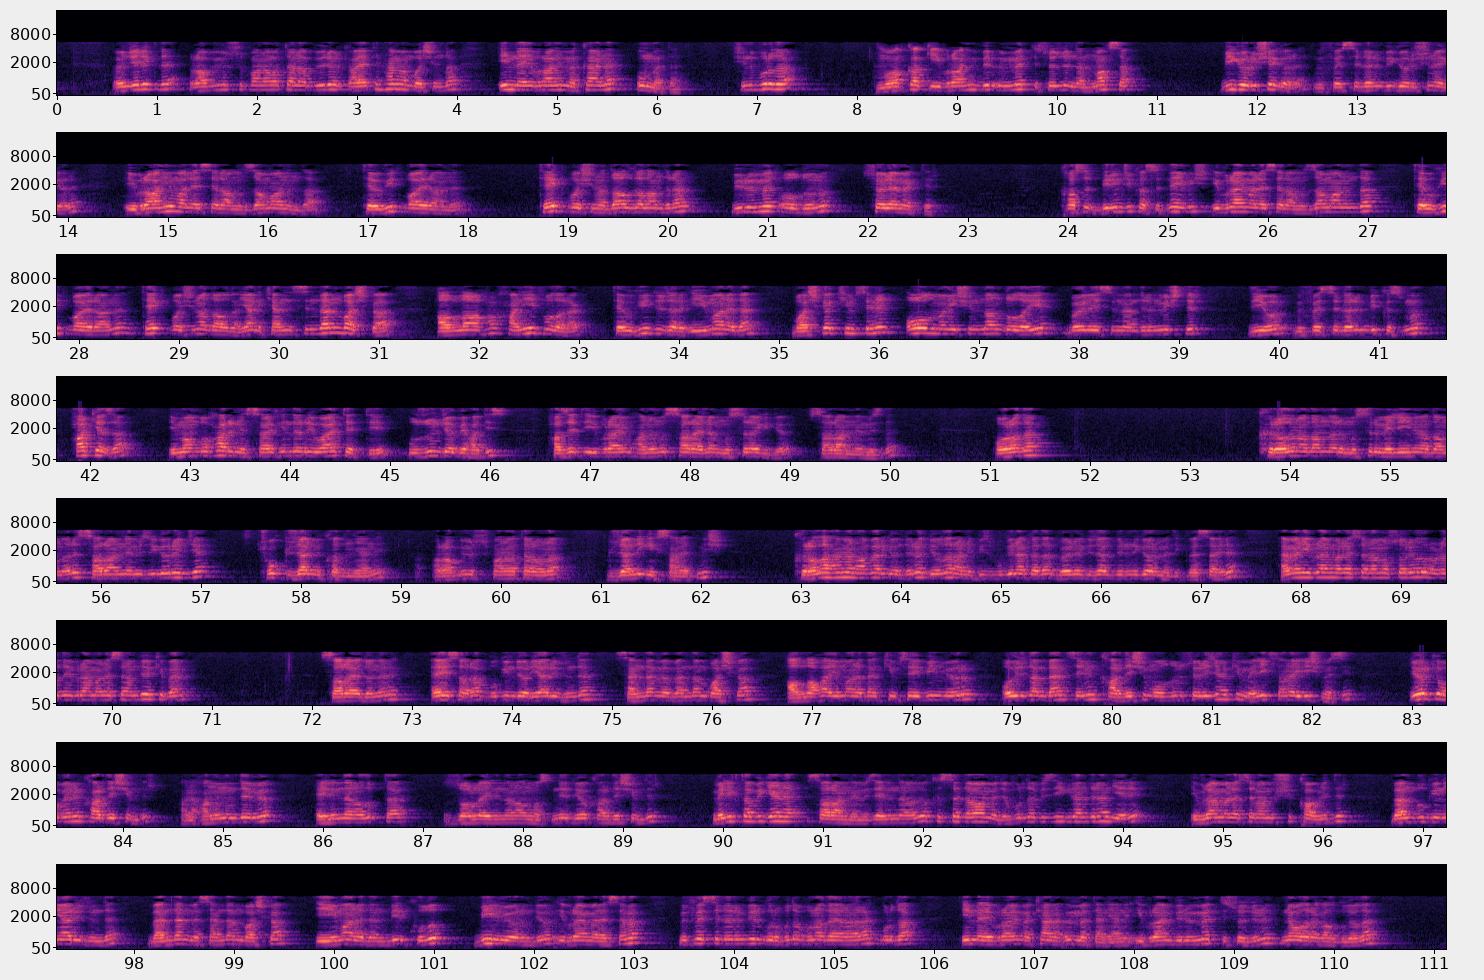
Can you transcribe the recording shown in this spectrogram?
Öncelikle Rabbimiz Subhanahu ve Teala buyuruyor ki ayetin hemen başında inne İbrahim'e kâne ummeten. Şimdi burada muhakkak ki İbrahim bir ümmetti sözünden maksat bir görüşe göre, müfessirlerin bir görüşüne göre İbrahim Aleyhisselam'ın zamanında tevhid bayrağını tek başına dalgalandıran bir ümmet olduğunu söylemektir. Kasıt, birinci kasıt neymiş? İbrahim Aleyhisselam'ın zamanında tevhid bayrağını tek başına dalga. Yani kendisinden başka Allah'a hanif olarak tevhid üzere iman eden başka kimsenin olmayışından dolayı böyle isimlendirilmiştir diyor müfessirlerin bir kısmı. Hakeza İmam Buhari'nin sayfinde rivayet ettiği uzunca bir hadis. Hazreti İbrahim hanımı Sara ile Mısır'a gidiyor. Sara annemizle. Orada kralın adamları, Mısır meleğinin adamları Sara annemizi görünce çok güzel bir kadın yani. Rabbimiz Subhanahu Teala ona güzellik ihsan etmiş. Krala hemen haber gönderiyor. Diyorlar hani biz bugüne kadar böyle güzel birini görmedik vesaire. Hemen İbrahim Aleyhisselam'a soruyorlar. Orada İbrahim Aleyhisselam diyor ki ben Sara'ya dönerek ey Sara bugün diyor yeryüzünde senden ve benden başka Allah'a iman eden kimseyi bilmiyorum. O yüzden ben senin kardeşim olduğunu söyleyeceğim ki Melik sana ilişmesin. Diyor ki o benim kardeşimdir. Hani hanımım demiyor. Elinden alıp da zorla elinden almasın diye diyor kardeşimdir. Melik tabi gene Sara annemiz elinden alıyor. Kıssa devam ediyor. Burada bizi ilgilendiren yeri İbrahim Aleyhisselam'ın şu kavlidir. Ben bugün yeryüzünde benden ve senden başka iman eden bir kulu bilmiyorum diyor İbrahim Aleyhisselam. Müfessirlerin bir grubu da buna dayanarak burada inne İbrahim kâne ümmeten yani İbrahim bir ümmetti sözünü ne olarak algılıyorlar?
